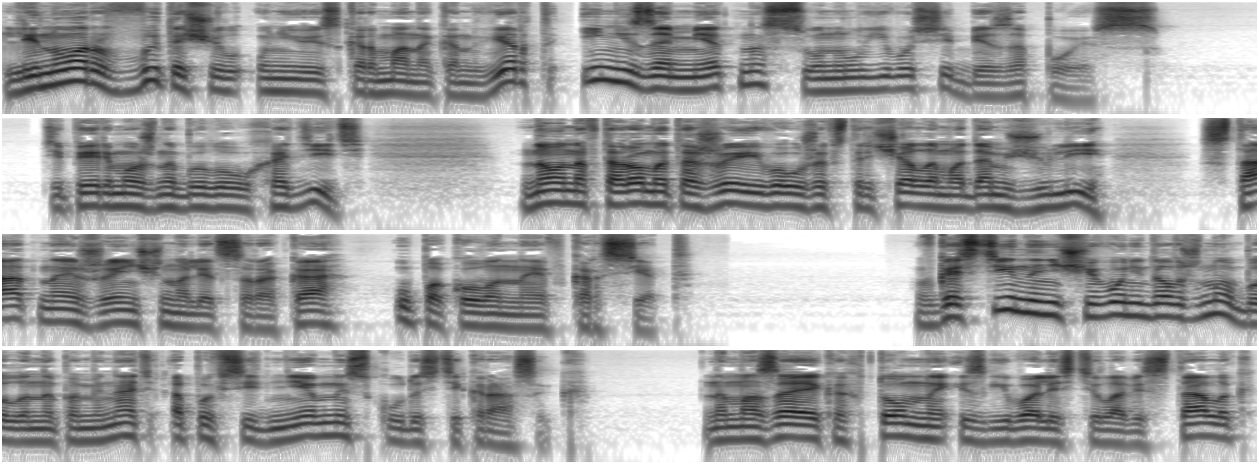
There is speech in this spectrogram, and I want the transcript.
Ленуар вытащил у нее из кармана конверт и незаметно сунул его себе за пояс. Теперь можно было уходить, но на втором этаже его уже встречала мадам Жюли — Статная женщина лет сорока, упакованная в корсет. В гостиной ничего не должно было напоминать о повседневной скудости красок. На мозаиках томно изгибались тела висталок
